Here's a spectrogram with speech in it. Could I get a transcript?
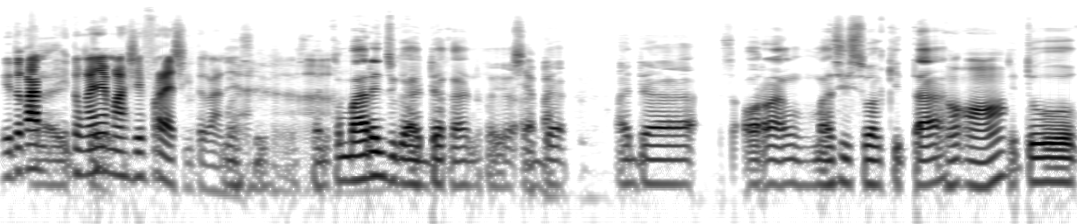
Itu kan Nah, itu. hitungannya masih fresh gitu kan ya. masih fresh. dan kemarin juga ada kan kayak Siapa? ada ada seorang mahasiswa kita Oh, oh. itu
